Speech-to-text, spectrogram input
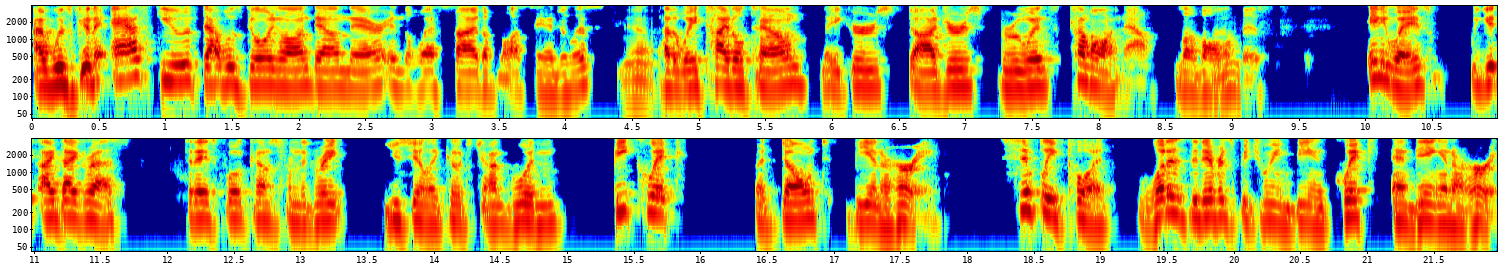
I was going to ask you if that was going on down there in the west side of Los Angeles. Yeah. By the way, Titletown, Lakers, Dodgers, Bruins. Come on now. Love all of this. Anyways, we get I digress. Today's quote comes from the great UCLA coach John Wooden. Be quick, but don't be in a hurry. Simply put, what is the difference between being quick and being in a hurry?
